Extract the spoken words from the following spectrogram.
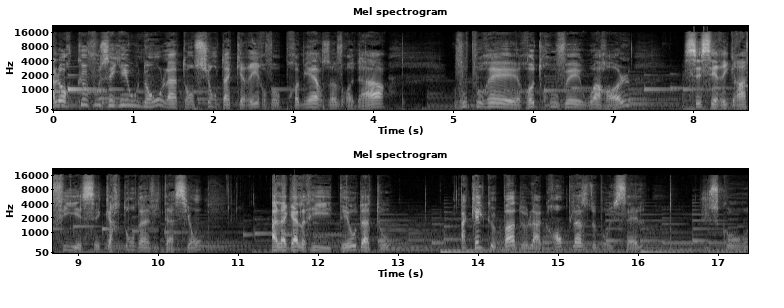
Alors que vous ayez ou non l'intention d'acquérir vos premières œuvres d'art, vous pourrez retrouver Warhol ses sérigraphies et ses cartons d'invitation à la galerie Deodato, à quelques pas de la Grand Place de Bruxelles, jusqu'au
